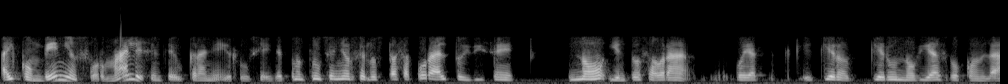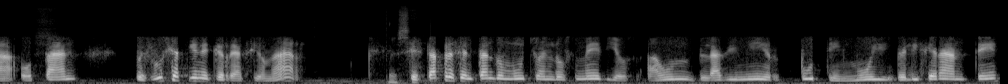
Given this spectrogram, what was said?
Hay convenios formales entre Ucrania y Rusia, y de pronto un señor se los pasa por alto y dice no, y entonces ahora voy a quiero quiero un noviazgo con la OTAN, pues Rusia tiene que reaccionar. Pues Se está presentando mucho en los medios a un Vladimir Putin muy beligerante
